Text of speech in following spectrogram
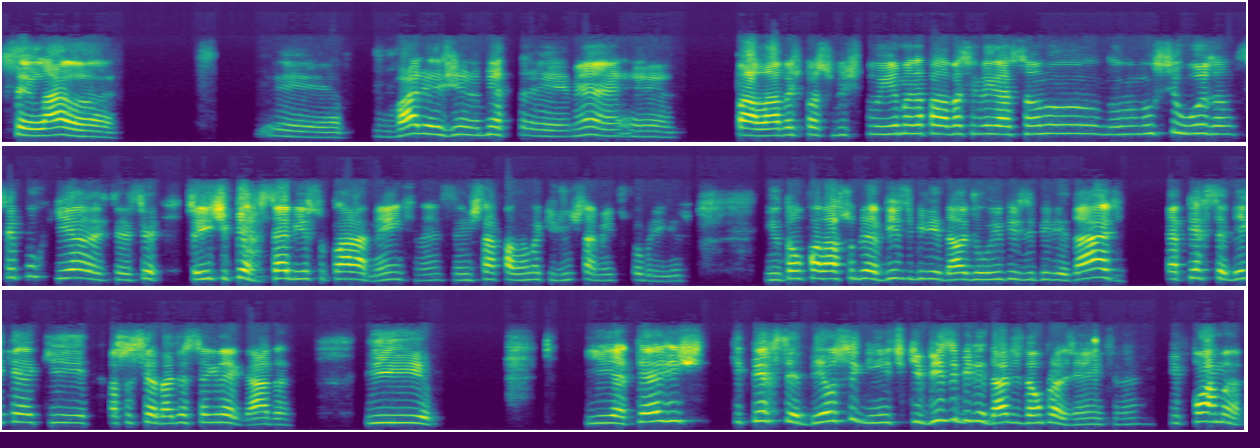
sei lá, é, várias é, né, é, palavras para substituir, mas a palavra segregação não, não, não se usa, não sei porquê. Se, se, se, a gente percebe isso claramente, né? se a gente está falando aqui justamente sobre isso. Então, falar sobre a visibilidade ou invisibilidade é perceber que, que a sociedade é segregada. E, e até a gente que perceber o seguinte, que visibilidade dão para a gente, né? Que forma,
